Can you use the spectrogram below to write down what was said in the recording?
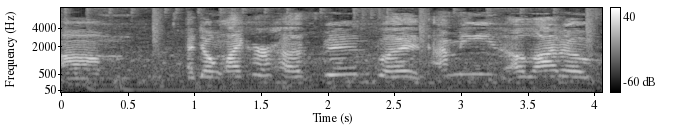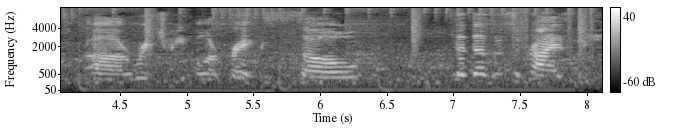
Um, I don't like her husband, but I mean, a lot of uh, rich people are pricks, so that doesn't surprise me.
